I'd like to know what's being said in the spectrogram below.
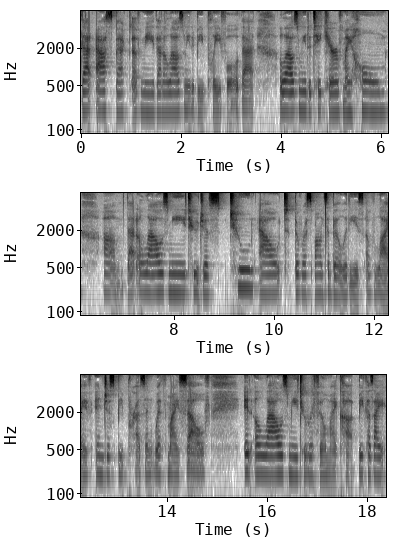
that aspect of me that allows me to be playful, that allows me to take care of my home, um, that allows me to just tune out the responsibilities of life and just be present with myself. It allows me to refill my cup because I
